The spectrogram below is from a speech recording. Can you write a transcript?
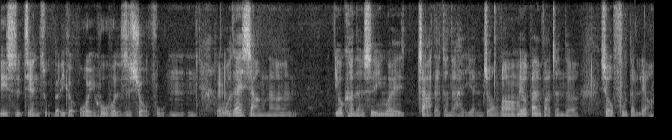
历史建筑的一个维护或者是修复，嗯嗯，我在想呢，有可能是因为炸的真的很严重，没有办法真的修复得了。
